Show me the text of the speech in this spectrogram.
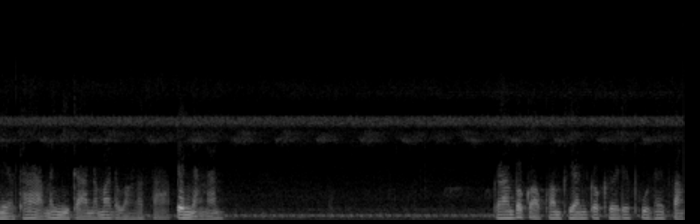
เนี่ยถ้าไม่มีการระมัดระวังรักษาเป็นอย่างนั้น การประกอบความเพียรก็เคยได้พูดให้ฟัง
